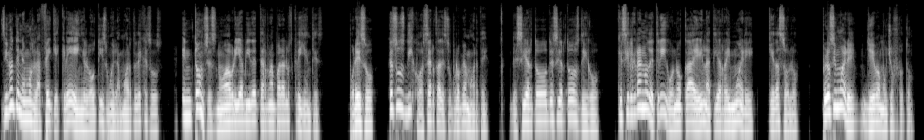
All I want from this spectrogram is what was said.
si no tenemos la fe que cree en el bautismo y la muerte de Jesús, entonces no habría vida eterna para los creyentes. Por eso, Jesús dijo acerca de su propia muerte, De cierto, de cierto os digo, que si el grano de trigo no cae en la tierra y muere, queda solo pero si muere, lleva mucho fruto.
